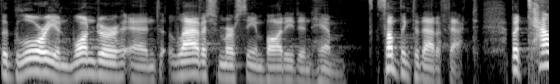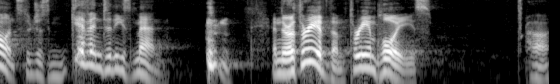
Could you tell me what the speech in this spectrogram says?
the glory and wonder and lavish mercy embodied in him. Something to that effect. But talents, they're just given to these men. and there are three of them, three employees, uh,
